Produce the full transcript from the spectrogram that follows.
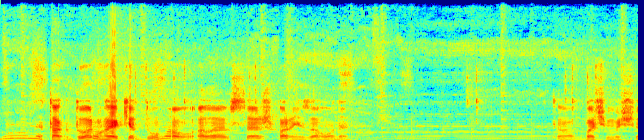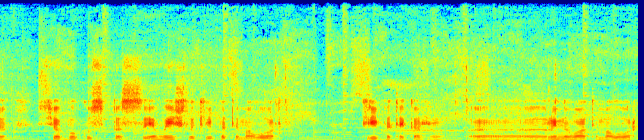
Ну, не так дорого, як я думав, але все ж гарні загони. Так, бачимо, що з цього боку списи вийшли кріпити Малор. Кріпити кажу. Е, руйнувати Малор.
